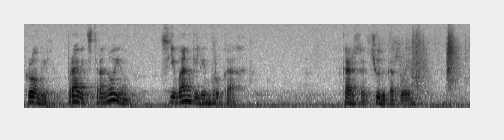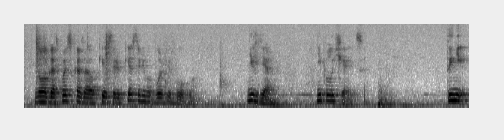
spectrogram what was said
Кромвель, править страною с Евангелием в руках. Кажется, чудо какое. Но Господь сказал, кесарю кесарева, Божье Богу. Нельзя, не получается. Ты не...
